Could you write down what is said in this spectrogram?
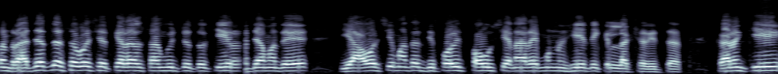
पण राज्यातल्या सर्व शेतकऱ्याला सांगू इच्छितो की राज्यामध्ये यावर्षी मात्र दिपावलीत पाऊस येणार आहे म्हणून हे देखील लक्षात घ्यायचं कारण की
